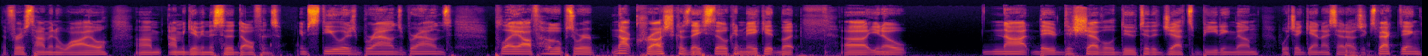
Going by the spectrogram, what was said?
the first time in a while. Um, I'm giving this to the Dolphins. Steelers, Browns. Browns playoff hopes were not crushed because they still can make it, but, uh, you know, not they're disheveled due to the Jets beating them, which again I said I was expecting.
